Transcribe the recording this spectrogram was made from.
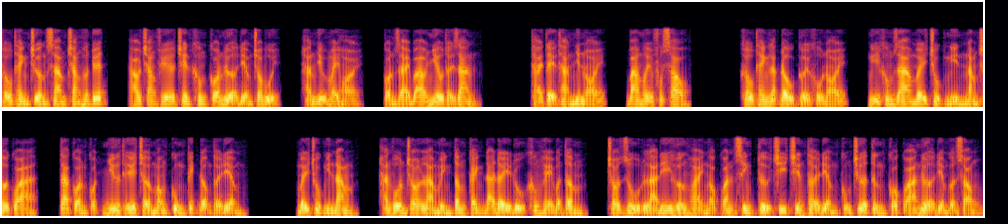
khấu thành trường sam trắng hớt tuyết, áo trắng phía trên không có nửa điểm cho bụi, hắn nhữ mày hỏi, còn dài bao nhiêu thời gian? Thái tể thản nhiên nói, ba mươi phút sau. Khấu thành lắc đầu cười khổ nói, nghĩ không ra mấy chục nghìn năm trôi qua, ta còn có như thế chờ mong cùng kích động thời điểm. Mấy chục nghìn năm, hắn vốn cho là mình tâm cảnh đã đầy đủ không hề bận tâm, cho dù là đi hướng hoài ngọc quan sinh tử chi chiến thời điểm cũng chưa từng có quá nửa điểm gợn sóng,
